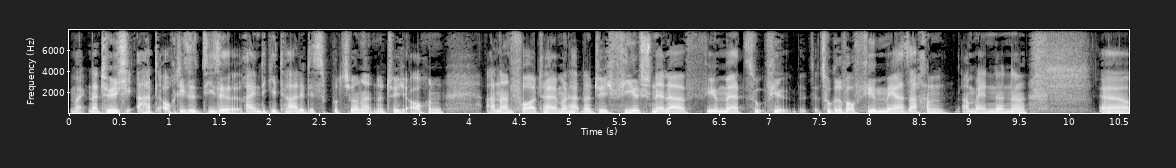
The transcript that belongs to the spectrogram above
Natürlich hat auch diese, diese rein digitale Distribution hat natürlich auch einen anderen Vorteil. Man hat natürlich viel schneller, viel mehr zu, viel Zugriff auf viel mehr Sachen am Ende. Ne? Äh,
